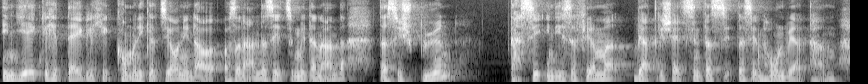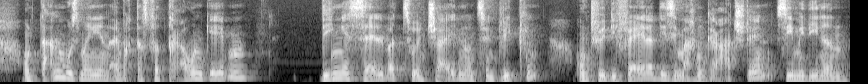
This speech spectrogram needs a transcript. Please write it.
in jegliche tägliche Kommunikation, in der Auseinandersetzung miteinander, dass sie spüren, dass sie in dieser Firma wertgeschätzt sind, dass sie, dass sie einen hohen Wert haben. Und dann muss man ihnen einfach das Vertrauen geben, Dinge selber zu entscheiden und zu entwickeln und für die Fehler, die sie machen, gerade stehen, sie mit ihnen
